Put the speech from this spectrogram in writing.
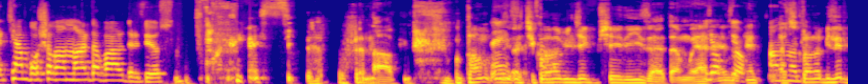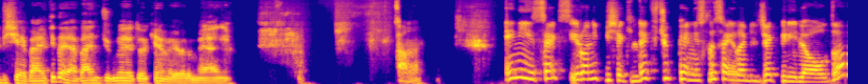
Erken boşalanlar da vardır diyorsun. ne yapayım? Bu tam Neyse, açıklanabilecek tamam. bir şey değil zaten bu. Yani yok, yok, açıklanabilir bir şey belki de ya ben cümleye dökemiyorum yani. Tamam. En iyi seks ironik bir şekilde küçük penisli sayılabilecek biriyle oldu.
